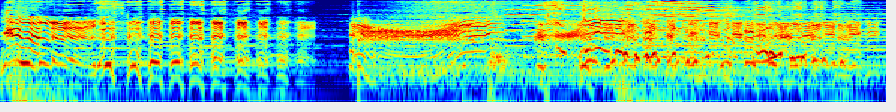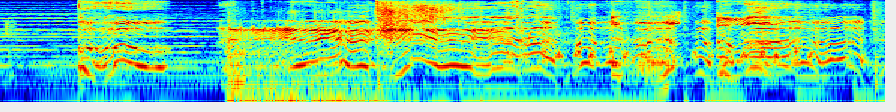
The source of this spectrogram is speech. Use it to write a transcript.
yes. Oh!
